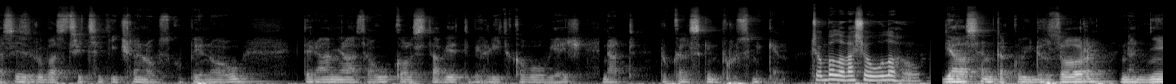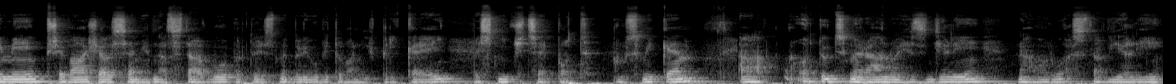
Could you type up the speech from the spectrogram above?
asi zhruba s 30 členou skupinou která měla za úkol stavět vyhlídkovou věž nad Dukelským průsmykem. Čo bolo vašou úlohou? Dělal jsem takový dozor nad nimi, převážel jsem na stavbu, protože jsme byli ubytovaní v Príkrej, vesničce pod průsmykem a odtud jsme ráno jezdili nahoru a stavěli.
